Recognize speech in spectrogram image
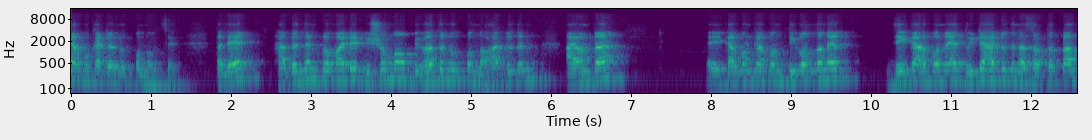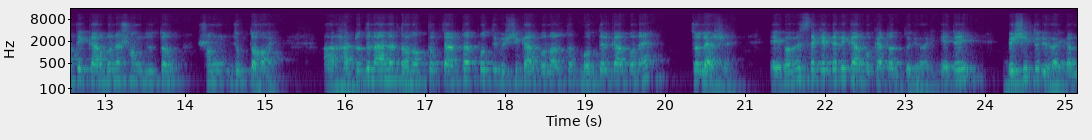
carbocation উৎপন্ন হচ্ছে। তাহলে হাইড্রোজেন ব্রোমাইডের বিষম বিভাজন উৎপন্ন। হাইড্রোজেন আয়নটা এই কার্বন কার্বন দ্বিবন্ধনের যে কার্বনে দুইটা হাইড্রোজেন আছে, অর্থাৎ প্রান্তিক কার্বনে সংযুক্ত সংযুক্ত হয়। আর হাইড্রোজেন আয়নের ধনাত্মক চারটা প্রতিবেশী কার্বন অর্থাৎ মধ্যের কার্বনে চলে আসে। এইভাবে সেকেন্ডারি কার্বোক্যাটন তৈরি হয়। এটাই বেশি তৈরি হয়, কারণ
